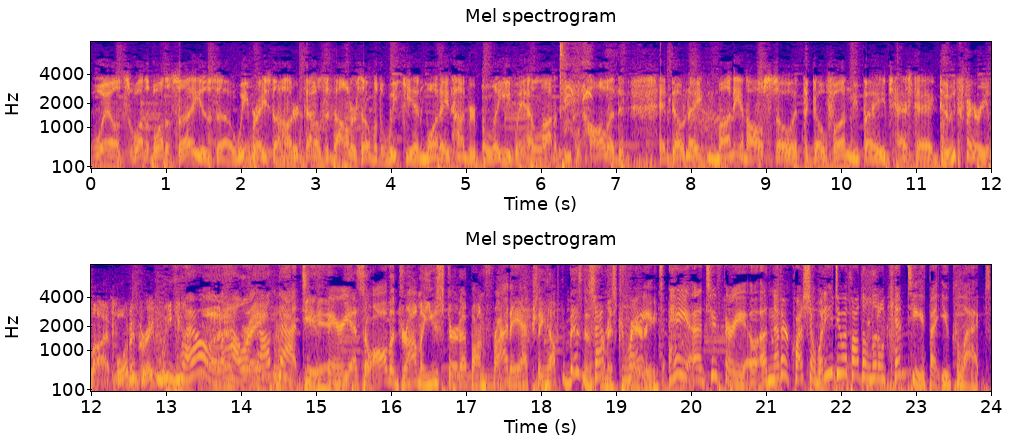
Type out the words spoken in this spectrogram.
Well, it's what I want to say is uh, we raised a hundred thousand dollars over the weekend. One eight hundred believe we had a lot of people calling and, and donating money, and also at the GoFundMe page hashtag Tooth Fairy Life. What a great weekend! Wow, What how about that, Tooth. Fairy? Yeah, so all the drama you stirred up on Friday actually helped the business for That's Mr. Fairy. great. Hey, uh, Tooth Fairy, uh, another question. What do you do with all the little kid teeth that you collect?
